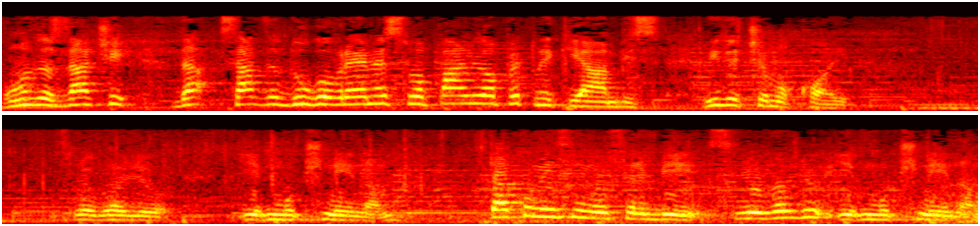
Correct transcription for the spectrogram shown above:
onda znači da sad za dugo vreme smo pali opet neki ambis. Vidjet ćemo koji. S ljubavlju i mučninom. Tako mislimo u Srbiji, s ljubavlju i mučninom.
